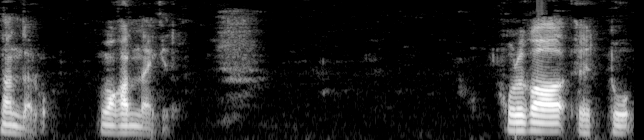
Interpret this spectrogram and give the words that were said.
なんだろう。わかんないけど。これが、えっと、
